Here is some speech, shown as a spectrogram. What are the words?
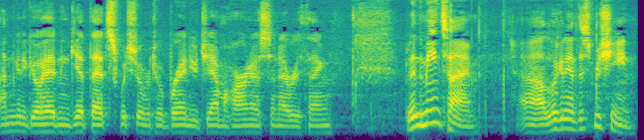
I'm going to go ahead and get that switched over to a brand new JAMMA harness and everything. But in the meantime, uh, looking at this machine,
